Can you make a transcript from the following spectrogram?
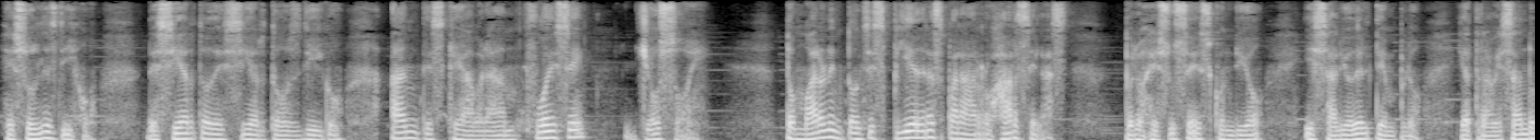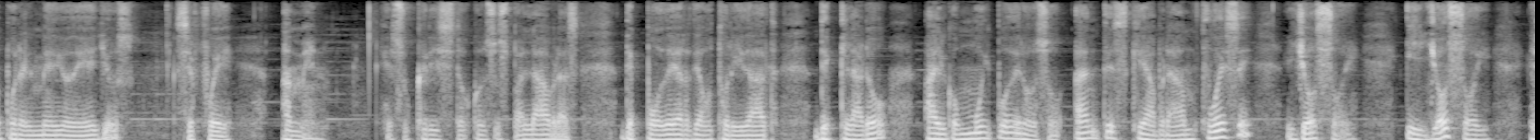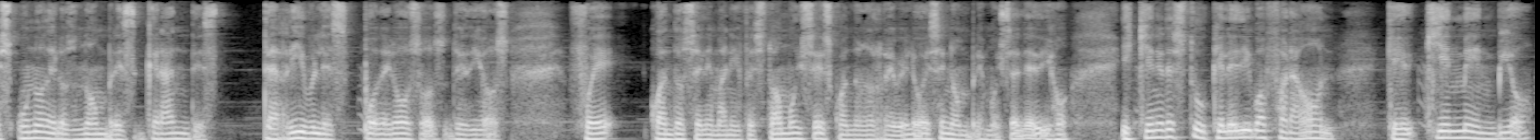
Jesús les dijo, de cierto, de cierto os digo, antes que Abraham fuese, yo soy. Tomaron entonces piedras para arrojárselas, pero Jesús se escondió y salió del templo y atravesando por el medio de ellos, se fue. Amén. Jesucristo, con sus palabras de poder, de autoridad, declaró algo muy poderoso. Antes que Abraham fuese, yo soy y yo soy es uno de los nombres grandes, terribles, poderosos de Dios. Fue cuando se le manifestó a Moisés, cuando nos reveló ese nombre. Moisés le dijo, ¿y quién eres tú? ¿Qué le digo a Faraón? ¿Que, ¿Quién me envió?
